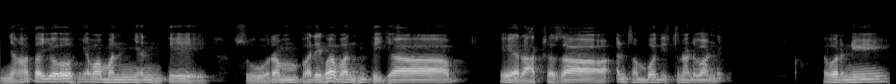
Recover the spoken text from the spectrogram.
జ్ఞాతయో హ్యవమన్యంతే శూరం పరిభవంతి చ. ఏ రాక్షస అని సంబోధిస్తున్నాడు వాణ్ణి. ఎవరిని?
